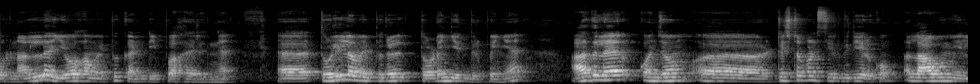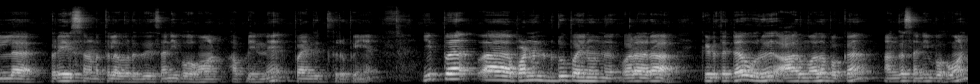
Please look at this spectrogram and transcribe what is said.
ஒரு நல்ல யோக அமைப்பு கண்டிப்பாக இருக்குங்க. தொழில் அமைப்புகள் தொடங்கி இருந்திருப்பீங்க. அதில் கொஞ்சம் டிஸ்டர்பன்ஸ் இருந்துகிட்டே இருக்கும். லாபம் இல்லை பிரேசனத்தில் வருது சனி பகவான் அப்படின்னு பயந்துட்டு இருப்பீங்க. இப்போ பன்னெண்டு டு பதினொன்று வராரா? கிட்டத்தட்ட ஒரு ஆறு மாதம் பக்கம் அங்கே சனி பகவான்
